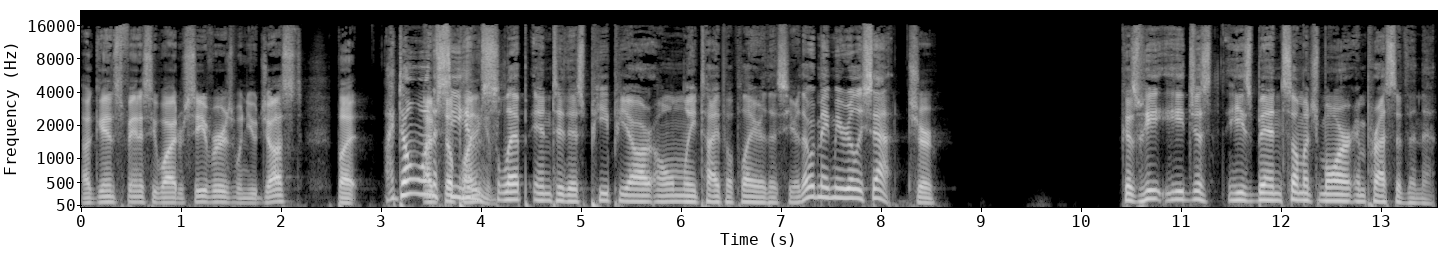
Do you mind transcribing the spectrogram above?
against fantasy wide receivers when you adjust, but I don't want I'm to see him, him. slip into this PPR only type of player this year. That would make me really sad sure. because he he just he's been so much more impressive than that.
